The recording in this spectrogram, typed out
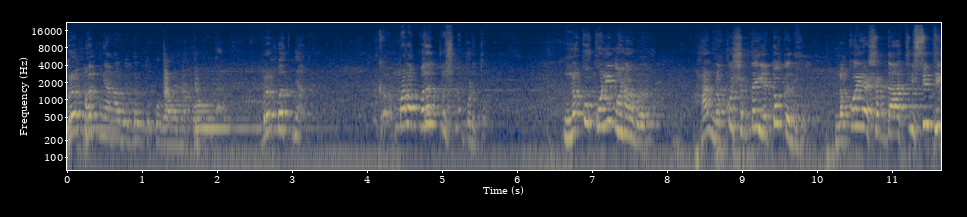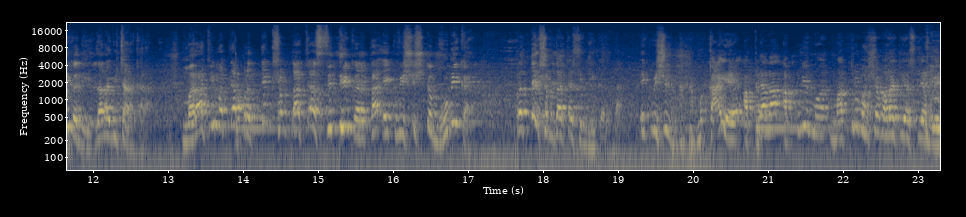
ब्रह्मज्ञानाबद्दल तो कोणाला नको म्हणतात ब्रह्मज्ञान. मला परत प्रश्न पडतो. नको कोणी म्हणावं? हा नको शब्द येतो कधी? नको या शब्दाची सिद्धी कधी? जरा विचार करा. मराठीमधल्या प्रत्येक शब्दाच्या सिद्धी करता एक विशिष्ट भूमिका आहे. प्रत्येक शब्दाच्या सिद्धी करता एक विशिष्ट मग काय आहे? आपल्याला आपली म मातृभाषा मराठी असल्यामुळे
